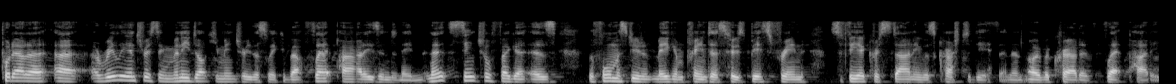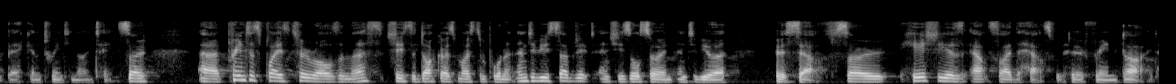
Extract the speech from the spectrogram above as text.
put out a, a, a, really interesting mini documentary this week about flat parties in Dunedin. And its central figure is the former student Megan Prentice, whose best friend Sophia Crestani was crushed to death in an overcrowded flat party back in 2019. So uh, Prentice plays two roles in this. She's the doco's most important interview subject, and she's also an interviewer herself. So here she is outside the house where her friend died.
